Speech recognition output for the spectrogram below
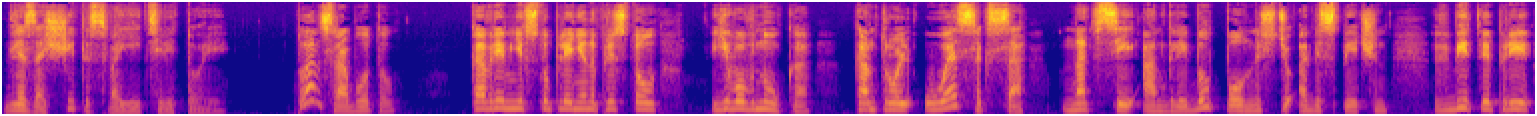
для защиты своей территории. План сработал. Ко времени вступления на престол его внука контроль Уэссекса — над всей Англией был полностью обеспечен. В битве при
